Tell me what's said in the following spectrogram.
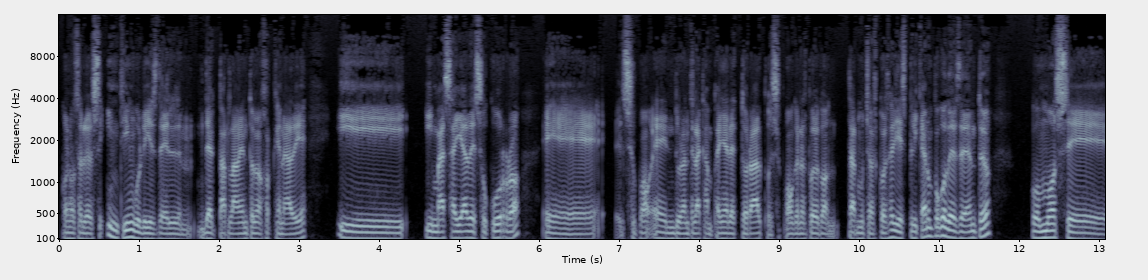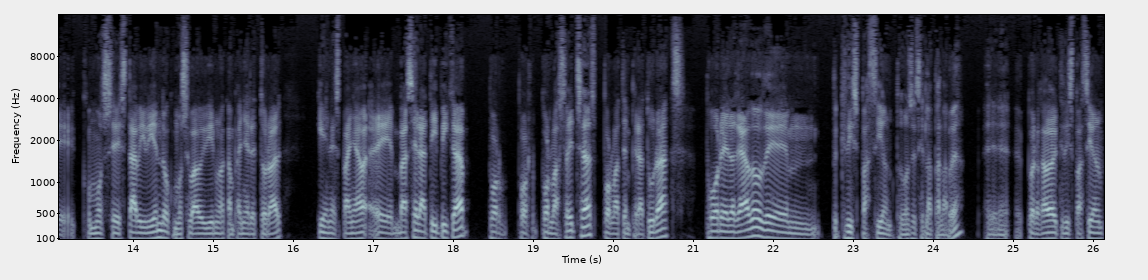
conoce los intríngulis del, del Parlamento mejor que nadie. Y, y más allá de su curro, eh, durante la campaña electoral, pues supongo que nos puede contar muchas cosas y explicar un poco desde dentro cómo se, cómo se está viviendo, cómo se va a vivir una campaña electoral, que en España eh, va a ser atípica por, por, por las fechas, por la temperatura, por el grado de mm, crispación, podemos decir la palabra, eh, por el grado de crispación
